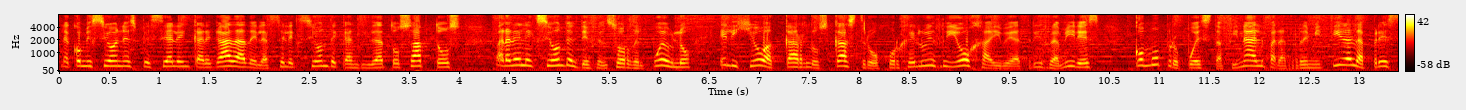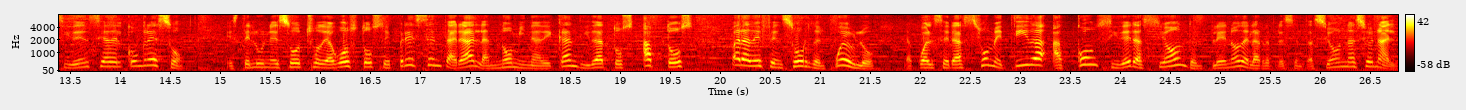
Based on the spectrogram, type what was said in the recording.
La comisión especial encargada de la selección de candidatos aptos para la elección del defensor del pueblo eligió a Carlos Castro, Jorge Luis Rioja y Beatriz Ramírez como propuesta final para remitir a la presidencia del Congreso. Este lunes 8 de agosto se presentará la nómina de candidatos aptos para defensor del pueblo, la cual será sometida a consideración del Pleno de la Representación Nacional.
